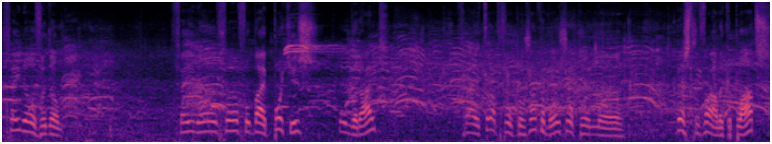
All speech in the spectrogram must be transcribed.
Veenhoven dan. Veenhoven voorbij Potjes. Onderuit. Vrije trap voor Kozakkenboys op een uh, best gevaarlijke plaats.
